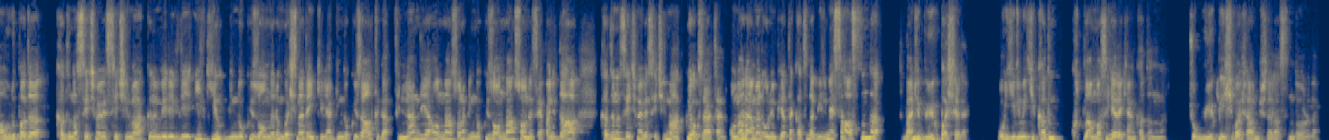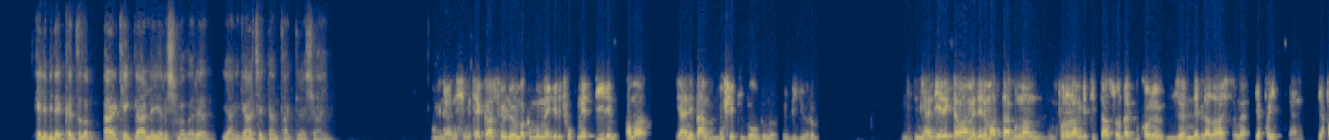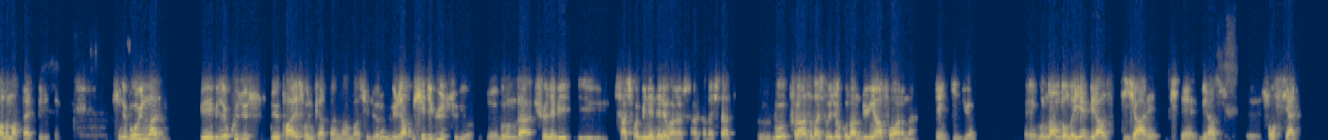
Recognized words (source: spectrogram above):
Avrupa'da kadına seçme ve seçilme hakkının verildiği ilk yıl 1910'ların başına denk geliyor. Yani 1906 Finlandiya ondan sonra 1910'dan sonrası hep hani daha kadının seçme ve seçilme hakkı yok zaten. Ona rağmen olimpiyata katılabilmesi aslında bence büyük başarı. O 22 kadın kutlanması gereken kadınlar. Çok büyük bir işi başarmışlar aslında orada. Hele bir de katılıp erkeklerle yarışmaları yani gerçekten takdire şayan. Yani şimdi tekrar söylüyorum bakın bununla ilgili çok net değilim ama yani ben bu şekilde olduğunu biliyorum. Yani diyerek devam edelim. Hatta bundan program bittikten sonra da bu konu üzerinde biraz araştırma yapayım. Yani yapalım hatta hep birlikte. Şimdi bu oyunlar 1900 ee, e, Paris Olimpiyatlarından bahsediyorum. 167 gün sürüyor. Ee, bunun da şöyle bir e, saçma bir nedeni var arkadaşlar. Bu Fransa'da açılacak olan Dünya Fuarı'na denk geliyor. Bundan dolayı biraz ticari, işte biraz e, sosyal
